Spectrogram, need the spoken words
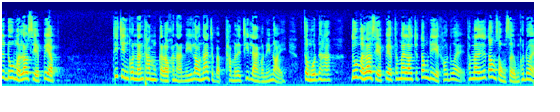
จะดูเหมือนเราเสียเปรียบ ที่จริงคนนั้นทำกับเราขนาดนี้เราน่าจะแบบทำอะไรที่แรงกว่านี้หน่อย สมมตินะคะ ดูเหมือนเราเสียเปรียบทำไมเราจะต้องดีกับเขาด้วยทำไมเราจะต้องส่งเสริมเขาด้วย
